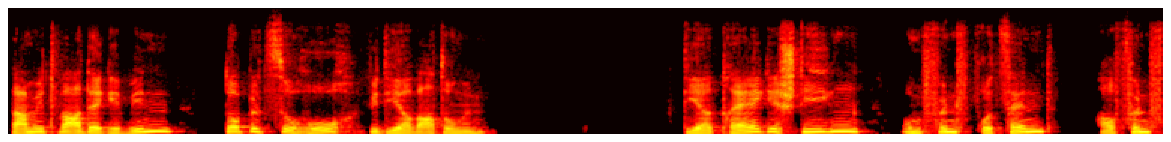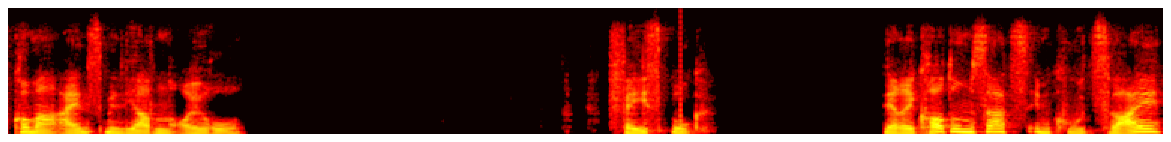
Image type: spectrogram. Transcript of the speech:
Damit war der Gewinn doppelt so hoch wie die Erwartungen. Die Erträge stiegen um 5 Prozent auf 5,1 Milliarden Euro. Facebook. Der Rekordumsatz im Q2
